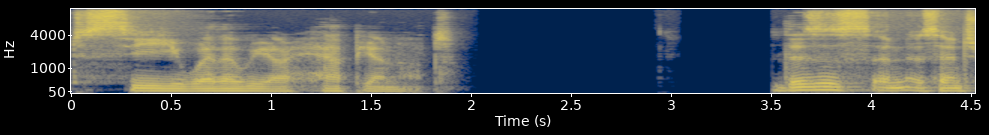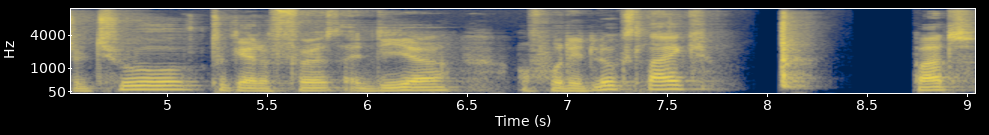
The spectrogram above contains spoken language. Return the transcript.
to see whether we are happy or not. This is an essential tool to get a first idea of what it looks like. But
